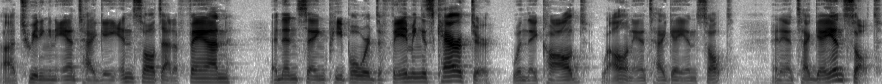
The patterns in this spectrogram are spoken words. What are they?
uh, tweeting an anti gay insult at a fan and then saying people were defaming his character when they called, well, an anti gay insult, an anti gay insult.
